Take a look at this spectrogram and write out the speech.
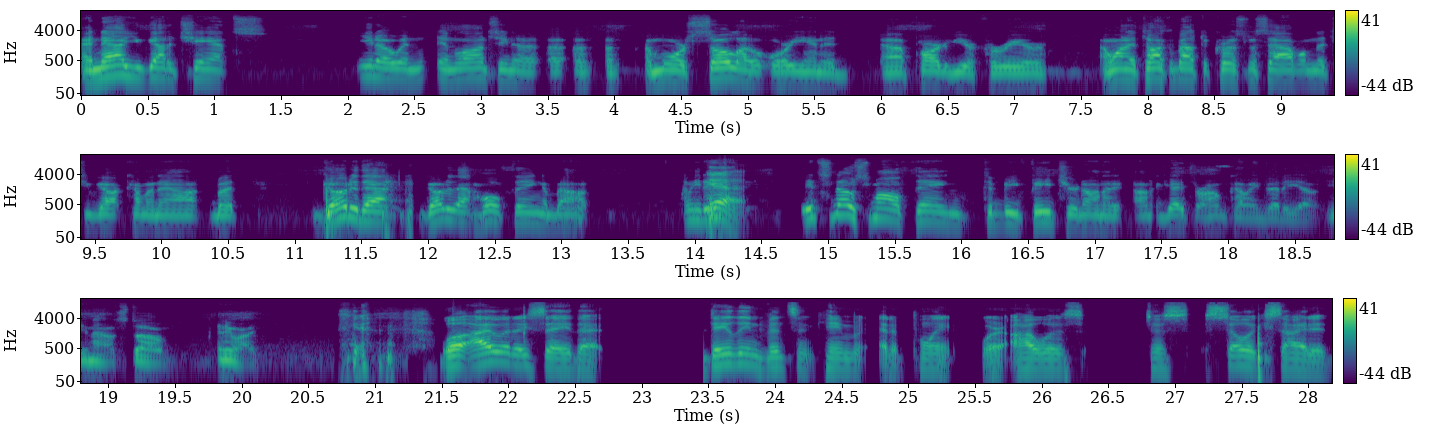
and now you've got a chance, you know, in in launching a a, a, a more solo oriented uh, part of your career. I want to talk about the Christmas album that you got coming out, but go to that go to that whole thing about. I mean, Yeah. it's, it's no small thing to be featured on a on a Gaither homecoming video, you know. So anyway, yeah. Well, I would say that Dailey and Vincent came at a point where I was just so excited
